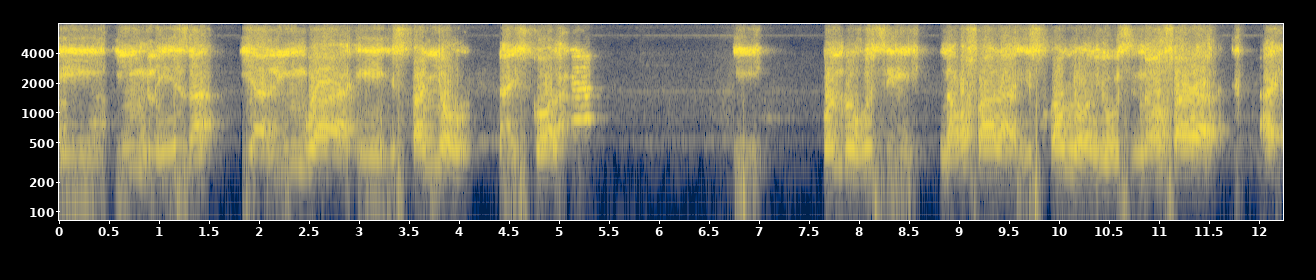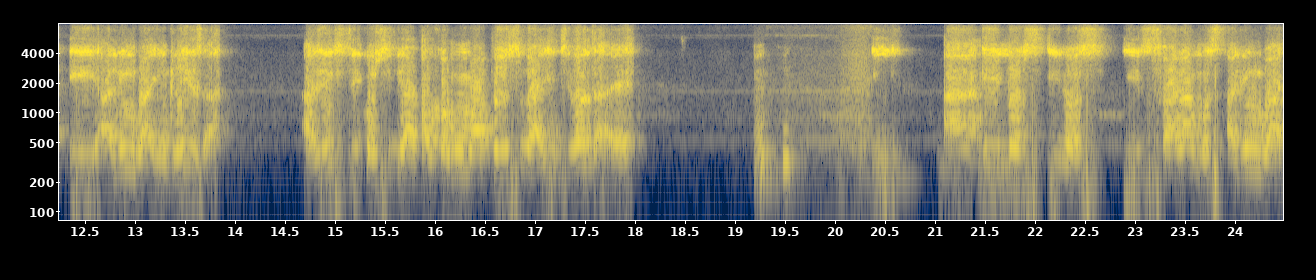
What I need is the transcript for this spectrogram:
e inglesa e a língua espanhol na escola. E quando você não fala espanhol e você não fala a, e a língua inglesa, a gente se considera como uma pessoa idiota. É. E, a, e, nós, e nós e falamos a língua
